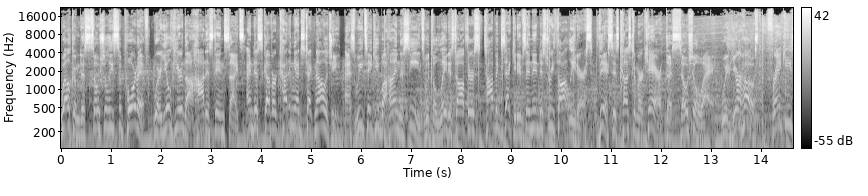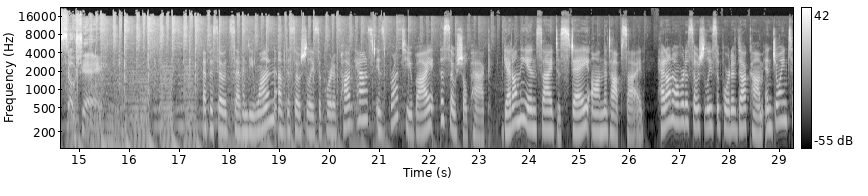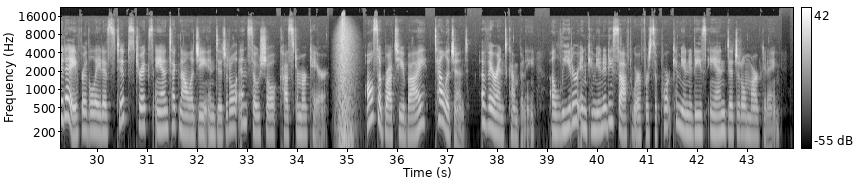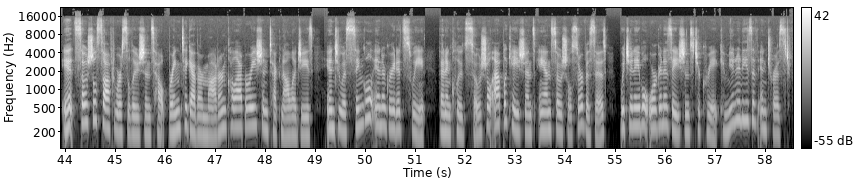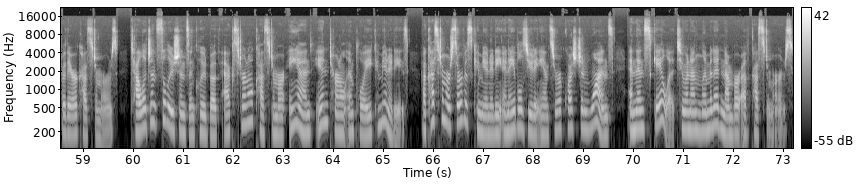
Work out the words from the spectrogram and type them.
Welcome to Socially Supportive, where you'll hear the hottest insights and discover cutting edge technology as we take you behind the scenes with the latest authors, top executives, and industry thought leaders. This is Customer Care the Social Way with your host, Frankie Soche. Episode 71 of the Socially Supportive Podcast is brought to you by The Social Pack. Get on the inside to stay on the top side head on over to sociallysupportive.com and join today for the latest tips, tricks, and technology in digital and social customer care. Also brought to you by Telligent, a Verint company, a leader in community software for support communities and digital marketing. Its social software solutions help bring together modern collaboration technologies into a single integrated suite that includes social applications and social services which enable organizations to create communities of interest for their customers. Telligent solutions include both external customer and internal employee communities. A customer service community enables you to answer a question once and then scale it to an unlimited number of customers.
